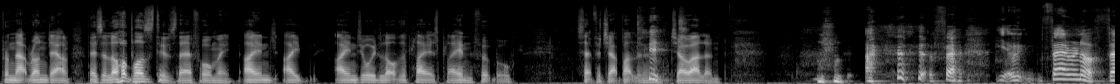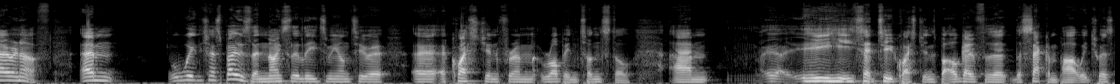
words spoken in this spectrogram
from that rundown, there's a lot of positives there for me. I I I enjoyed a lot of the players playing the football, except for Jack Butland and Joe Allen. fair, yeah, fair enough. Fair enough. Um, which I suppose then nicely leads me on to a, a, a question from Robin Tunstall. Um, uh, he, he said two questions, but I'll go for the, the second part, which was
